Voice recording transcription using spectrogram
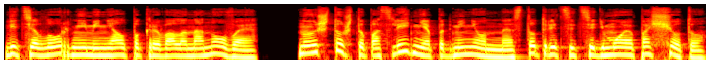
ведь Лор не менял покрывало на новое. Ну и что, что последнее подмененное, 137-е по счету?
